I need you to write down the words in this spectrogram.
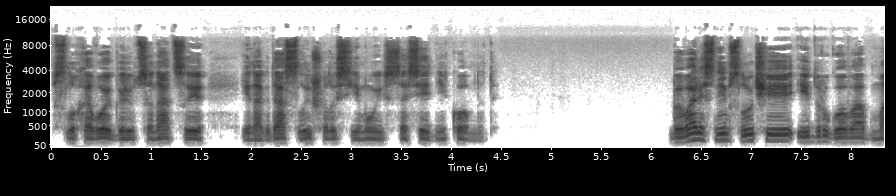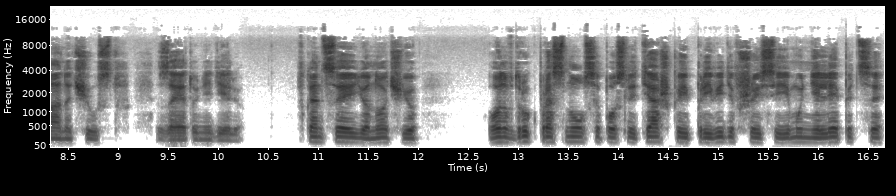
В слуховой галлюцинации иногда слышалось ему из соседней комнаты. Бывали с ним случаи и другого обмана чувств за эту неделю. В конце ее ночью он вдруг проснулся после тяжкой привидевшейся ему нелепицы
